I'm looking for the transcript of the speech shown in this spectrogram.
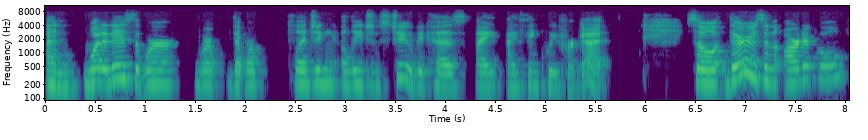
And what it is that we're, we're that we're pledging allegiance to because I, I think we forget so there is an article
